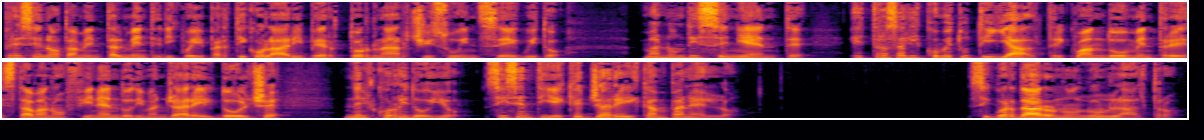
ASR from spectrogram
Prese nota mentalmente di quei particolari per tornarci su in seguito, ma non disse niente e trasalì come tutti gli altri quando, mentre stavano finendo di mangiare il dolce, nel corridoio si sentì echeggiare il campanello. Si guardarono l'un l'altro.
